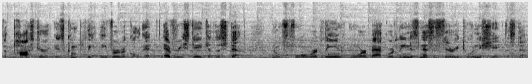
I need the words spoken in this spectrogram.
The posture is completely vertical at every stage of the step. No forward lean or backward lean is necessary to initiate the step.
